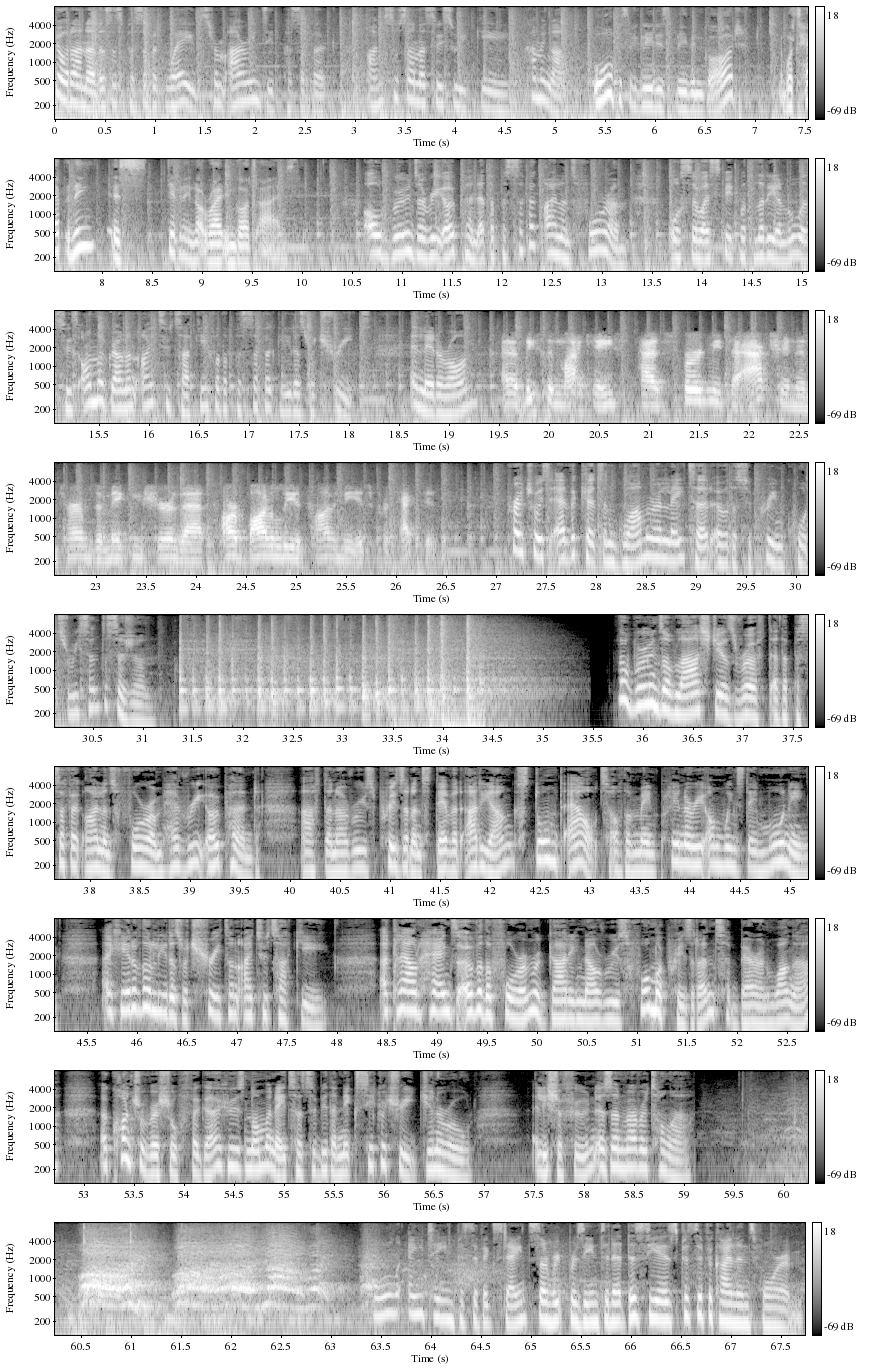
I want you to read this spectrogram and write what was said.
Kia ora, this is Pacific Waves from RNZ Pacific. I'm Susana Suisuiki. Coming up. All Pacific leaders believe in God. What's happening is definitely not right in God's eyes. Old wounds are reopened at the Pacific Islands Forum. Also, I speak with Lydia Lewis, who's on the ground in Aitutaki for the Pacific Leaders Retreat. And later on, and at least in my case, has spurred me to action in terms of making sure that our bodily autonomy is protected. Pro choice advocates in Guam are elated over the Supreme Court's recent decision. The wounds of last year's rift at the Pacific Islands Forum have reopened after Nauru's President David Adeang stormed out of the main plenary on Wednesday morning ahead of the leaders' retreat on Aitutaki. A cloud hangs over the forum regarding Nauru's former president, Baron Waqa, a controversial figure who's nominated to be the next Secretary General. Alicia Foon is in Rarotonga. All 18 Pacific states are represented at this year's Pacific Islands Forum,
